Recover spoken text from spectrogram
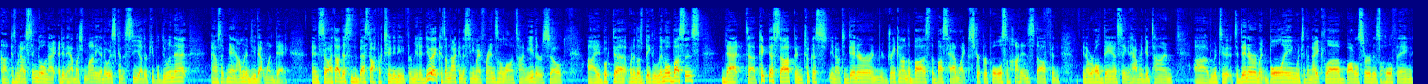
Because uh, when I was single and I, I didn't have much money, I'd always kind of see other people doing that. And I was like, man, I'm going to do that one day. And so I thought this is the best opportunity for me to do it because I'm not going to see my friends in a long time either. So I booked a, one of those big limo buses that uh, picked us up and took us, you know, to dinner, and we were drinking on the bus. The bus had like stripper poles and on it and stuff, and you know, we're all dancing and having a good time. Uh, we went to, to dinner, went bowling, went to the nightclub, bottle service, the whole thing,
